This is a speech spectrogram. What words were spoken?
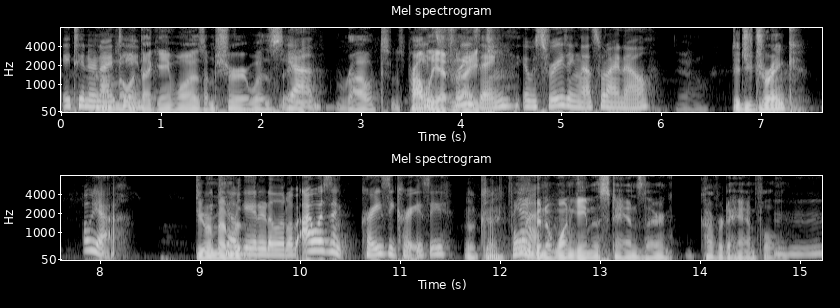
18 or I don't 19. know what that game was. I'm sure it was a Yeah. route. It was probably it's at night. freezing. It was freezing. That's what I know. Did you drink? Oh yeah, Do you remember? tailgated a little bit. I wasn't crazy, crazy. Okay. I've only Yeah. been to one game in the stands there and covered a handful. Mm-hmm.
